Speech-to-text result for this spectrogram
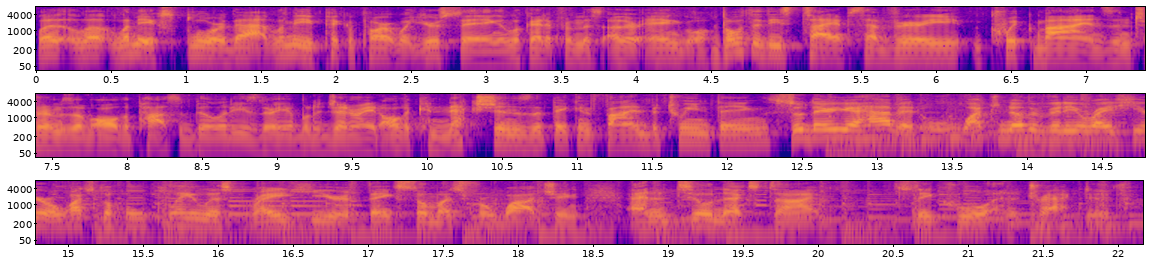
Let, let, let me explore that. Let me pick apart what you're saying and look at it from this other angle. Both of these types have very quick minds in terms of all the possibilities they're able to generate, all the connections that they can find between things. So there you have it. Watch another video right here or watch the whole playlist right here. Thanks so much for watching. And until next time, stay cool and attractive.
